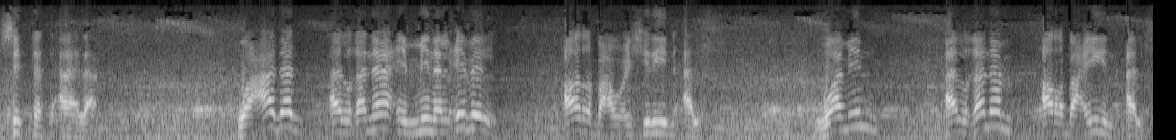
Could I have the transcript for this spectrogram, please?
ستة آلاف. وعدد الغنائم من الإبل أربع وعشرين ألف. ومن الغنم أربعين ألف.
